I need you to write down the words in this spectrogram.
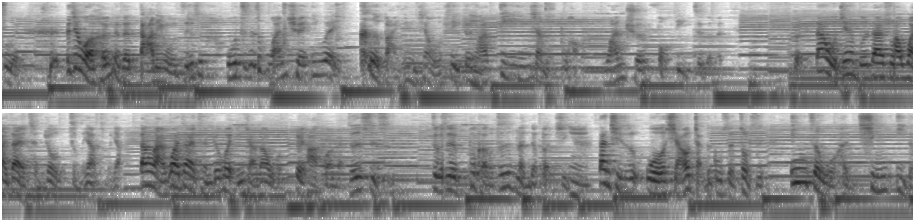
住哎，而且我狠狠的打脸我自己，就是我真的是完全因为刻板印象，我自己对他第一印象的不好，完全否定这个人。对，但我今天不是在说他外在的成就怎么样怎么样，当然外在的成就会影响到我对他的观感，这是事实，这个是不可能，这是人的本性。嗯，但其实我想要讲的故事的重点是，因着我很轻易的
